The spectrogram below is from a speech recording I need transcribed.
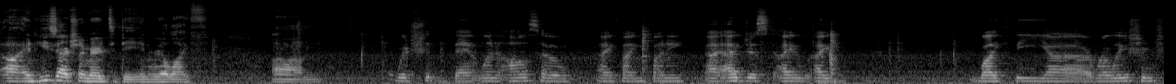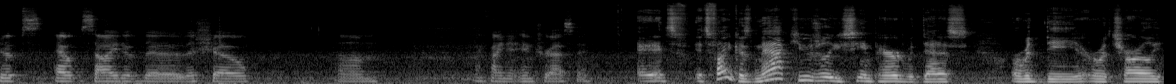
uh, and he's actually married to Dee in real life. Um, Which that one also I find funny. I, I just I I like the uh, relationships outside of the the show. Um, I find it interesting. and it's it's funny because Mac usually you see him paired with Dennis or with Dee or with Charlie,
